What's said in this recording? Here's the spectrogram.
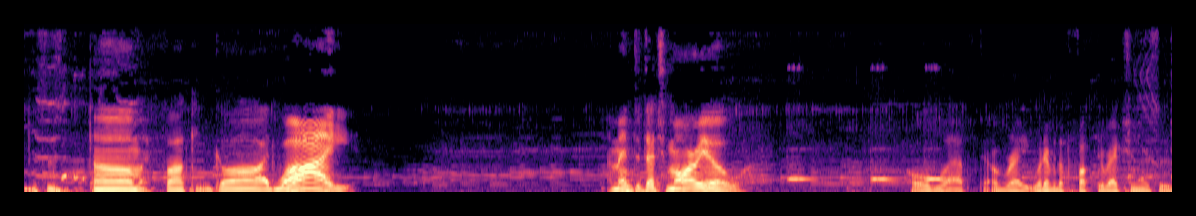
This is. Oh my fucking god. Why? I meant to touch Mario. Hold left. Oh, right. Whatever the fuck direction this is.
